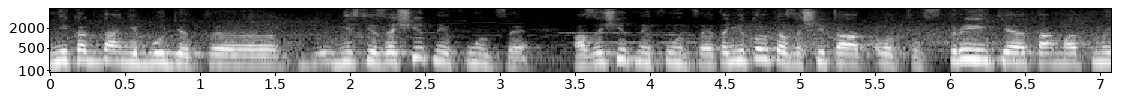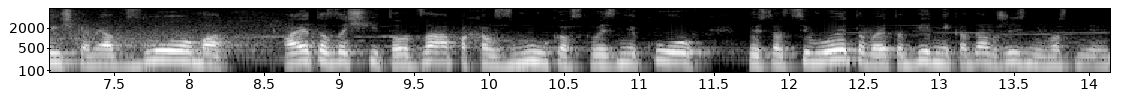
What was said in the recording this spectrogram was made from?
никогда не будет э, нести защитные функции, а защитные функции это не только защита от, от вскрытия, там, отмычками, от взлома, а это защита от запахов, звуков, сквозняков, то есть от всего этого эта дверь никогда в жизни вас не,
